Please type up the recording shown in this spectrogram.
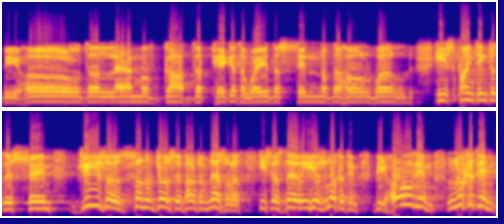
Behold the Lamb of God that taketh away the sin of the whole world. He's pointing to this same Jesus, son of Joseph out of Nazareth. He says, There he is, look at him. Behold him, look at him.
